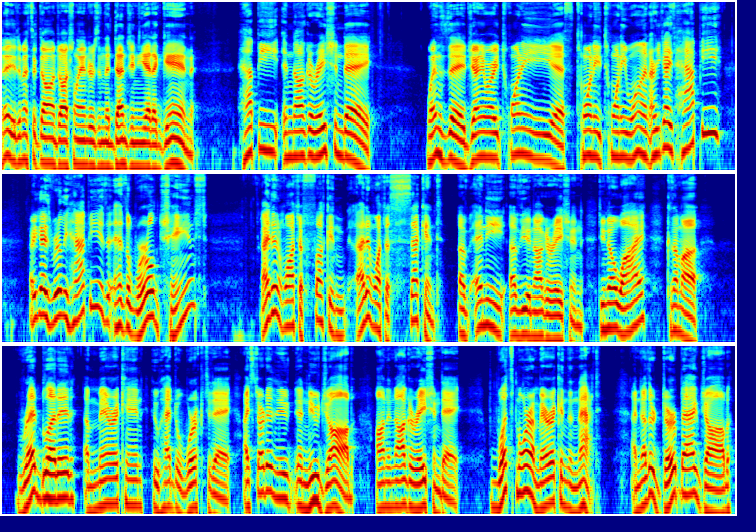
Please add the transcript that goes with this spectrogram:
Hey, Domestic Dawn, Josh Landers in the dungeon yet again. Happy Inauguration Day. Wednesday, January 20th, 2021. Are you guys happy? Are you guys really happy? Is it, has the world changed? I didn't watch a fucking I didn't watch a second of any of the inauguration. Do you know why? Cuz I'm a red-blooded American who had to work today. I started a new, a new job on inauguration day. What's more American than that? Another dirtbag job,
